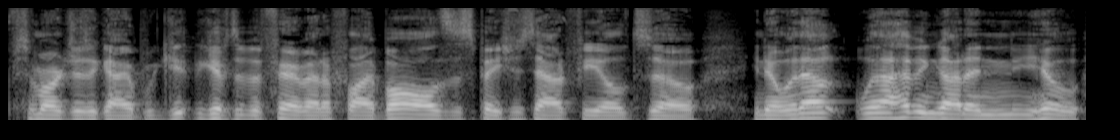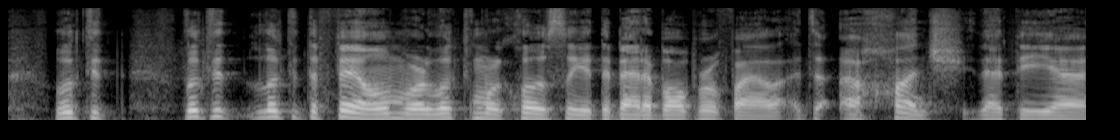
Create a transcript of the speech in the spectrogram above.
Samardzija is a guy who gives up a fair amount of fly balls, a spacious outfield. So you know, without without having and you know looked at looked at looked at the film or looked more closely at the batted ball profile, it's a hunch that the uh,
